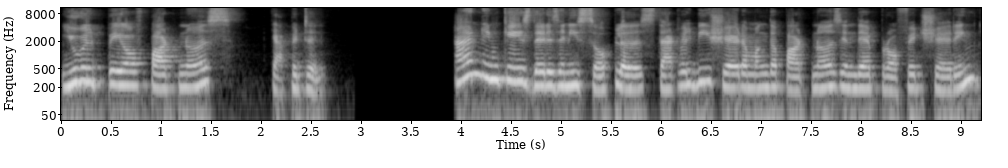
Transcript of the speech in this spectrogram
you will pay off partner's capital. And in case there is any surplus, that will be shared among the partners in their profit sharing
